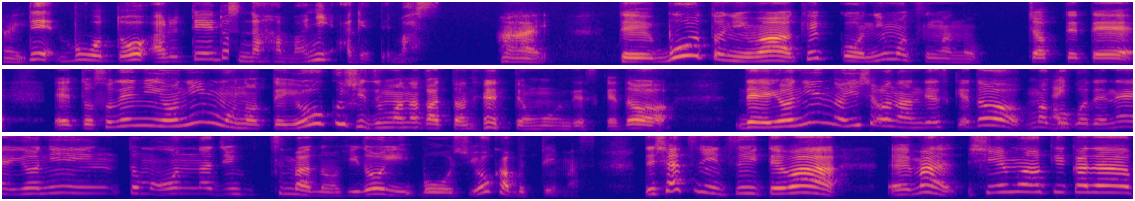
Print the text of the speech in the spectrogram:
はい、でボートをある程度砂浜に上げてます。はい、でボートには結構荷物が乗っちゃってて、えっと、それに4人も乗ってよく沈まなかったねって思うんですけど。で4人の衣装なんですけど、まあ、ここでね、はい、4人とも同じ妻のひどい帽子をかぶっています。でシャツについては、えー、まあ CM 明けから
